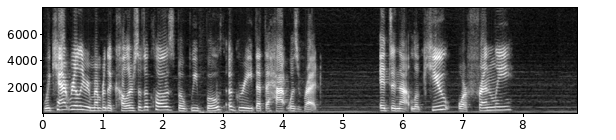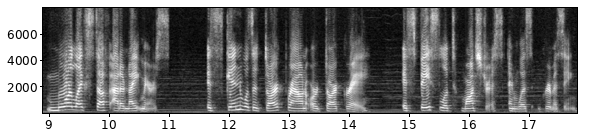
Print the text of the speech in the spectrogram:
We can't really remember the colors of the clothes, but we both agreed that the hat was red. It did not look cute or friendly, more like stuff out of nightmares. Its skin was a dark brown or dark gray. Its face looked monstrous and was grimacing.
